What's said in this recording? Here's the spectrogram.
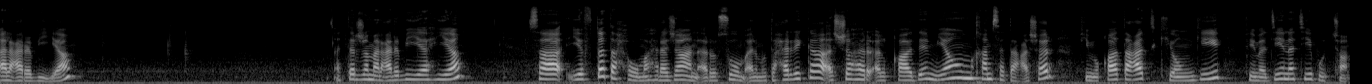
العربية. الترجمة العربية هي سيفتتح مهرجان الرسوم المتحركة الشهر القادم يوم 15 في مقاطعة كيونغي في مدينة بوتشان.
